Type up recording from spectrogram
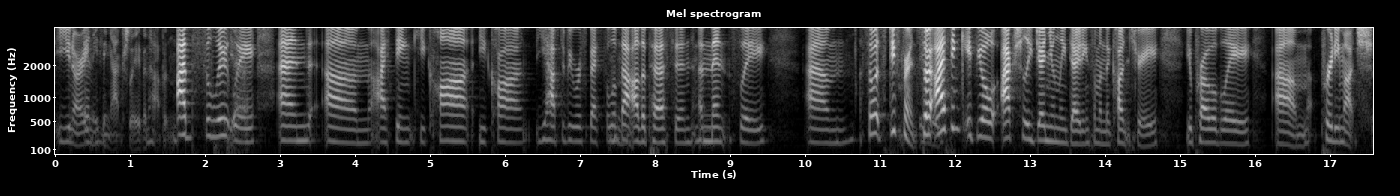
you know. Anything actually even happens. Absolutely, and um, I think you can't, you can't, you have to be respectful of Mm-hmm. that other person immensely. Um, so it's different. So It I think if you're actually genuinely dating someone in the country, you're probably um, pretty much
